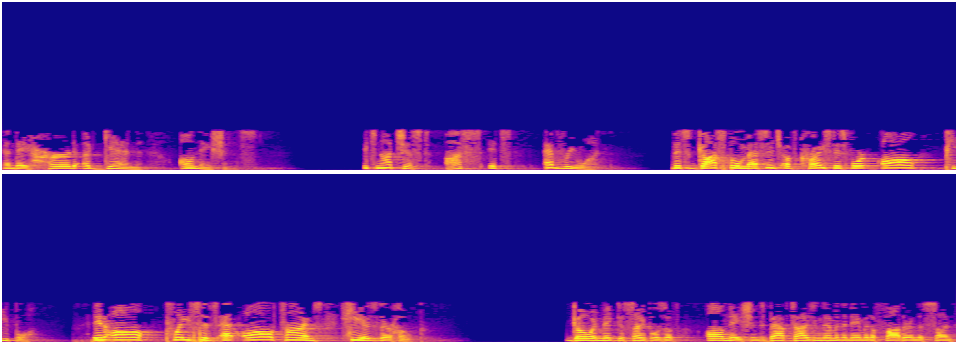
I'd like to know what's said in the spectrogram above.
and they heard again all nations. It's not just us, it's everyone. This gospel message of Christ is for all people. In all places, at all times, He is their hope. Go and make disciples of all nations, baptizing them in the name of the Father and the Son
